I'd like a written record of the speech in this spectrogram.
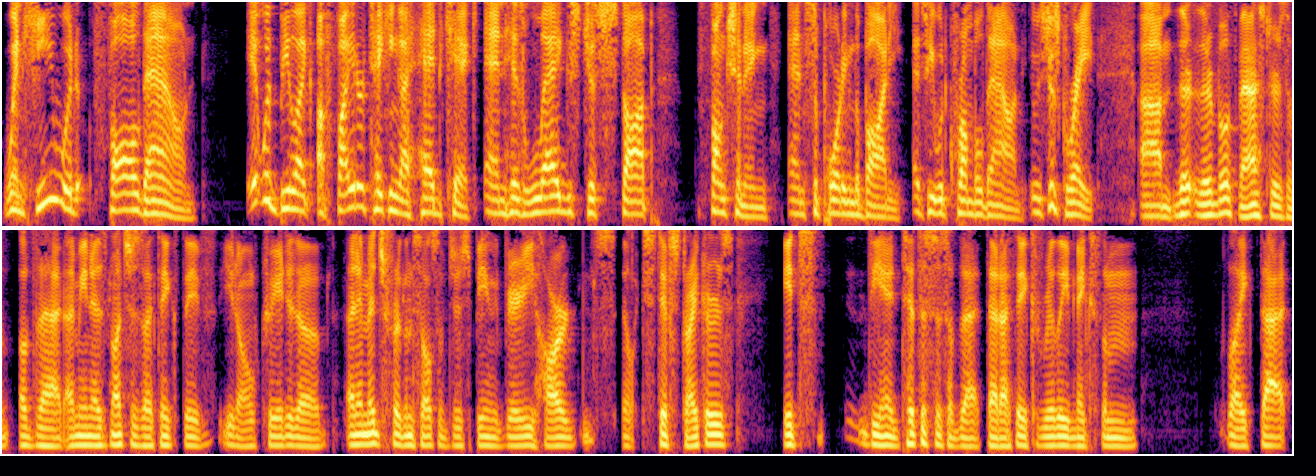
when he would fall down, it would be like a fighter taking a head kick and his legs just stop functioning and supporting the body as he would crumble down. It was just great. Um, they're they're both masters of, of that. I mean, as much as I think they've you know created a an image for themselves of just being very hard, like stiff strikers, it's the antithesis of that that I think really makes them like that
